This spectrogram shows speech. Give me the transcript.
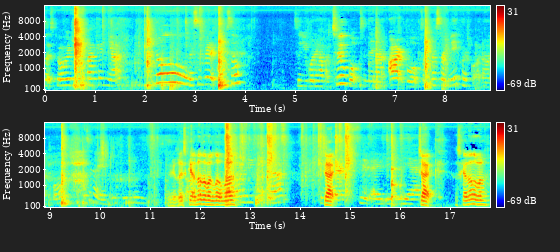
let's put all your back in, yeah? No. This is where it goes though. So you're going to have a toolbox and then an art box. Like Mr. Maker's got an art box, isn't he? Right, let's get another one, little man. All of these like that. Jack. Put it out in the, Jack, let's get another one.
